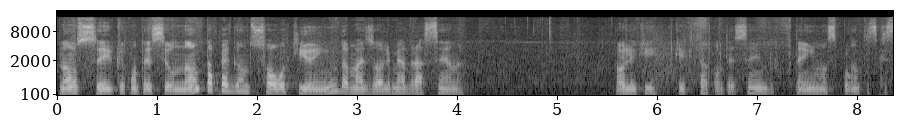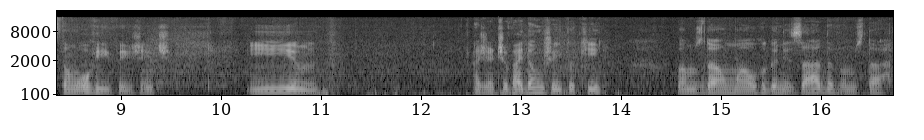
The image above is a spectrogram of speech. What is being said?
Não sei o que aconteceu, não tá pegando sol aqui ainda, mas olha minha dracena. Olha aqui, o que que tá acontecendo? Tem umas plantas que estão horríveis, gente. E a gente vai dar um jeito aqui. Vamos dar uma organizada, vamos dar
